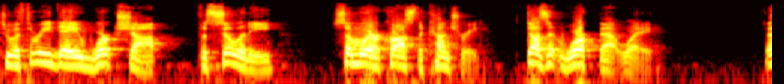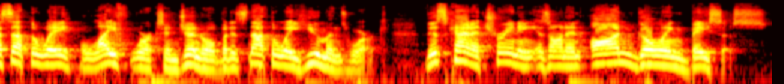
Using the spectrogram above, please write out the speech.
to a three day workshop facility somewhere across the country. Doesn't work that way. That's not the way life works in general, but it's not the way humans work. This kind of training is on an ongoing basis.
